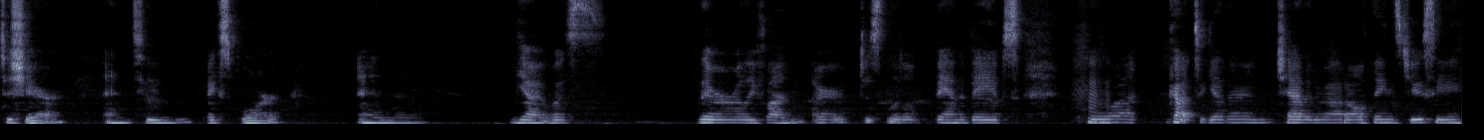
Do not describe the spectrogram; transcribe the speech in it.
to share and to explore. And uh, yeah it was they were really fun our just little band of babes who uh, got together and chatted about all things juicy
